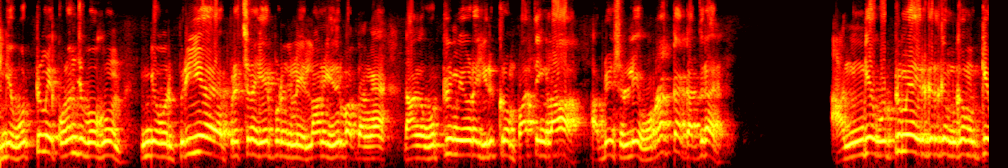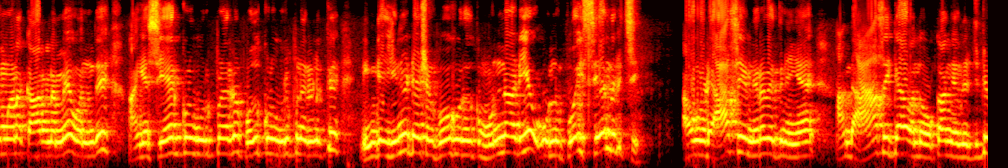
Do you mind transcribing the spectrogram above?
இங்கே ஒற்றுமை குலைஞ்சு போகும். இங்கே ஒரு பெரிய பிரச்சனை ஏற்படும் சொல்லி எல்லாரும் எதிர்பார்த்தாங்க. நாங்கள் ஒற்றுமையோட இருக்கிறோம் பார்த்தீங்களா? அப்படின்னு சொல்லி உறக்க கத்துறாரு. அங்கே ஒற்றுமையா இருக்கிறதுக்கு மிக முக்கியமான காரணமே வந்து அங்கே செயற்குழு உறுப்பினர்கள் பொதுக்குழு உறுப்பினர்களுக்கு இங்கே இன்விடேஷன் போகிறதுக்கு முன்னாடியே ஒன்று போய் சேர்ந்துருச்சு. அவங்களுடைய ஆசையை நிறைவேற்றினீங்க. அந்த ஆசைக்காக வந்து உட்காந்து எழுந்திரிச்சிட்டு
